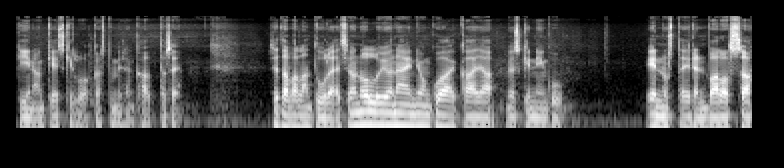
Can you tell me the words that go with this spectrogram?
Kiinan keskiluokkastumisen kautta se, se tavallaan tulee. Se on ollut jo näin jonkun aikaa ja myöskin niin kuin ennusteiden valossa,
